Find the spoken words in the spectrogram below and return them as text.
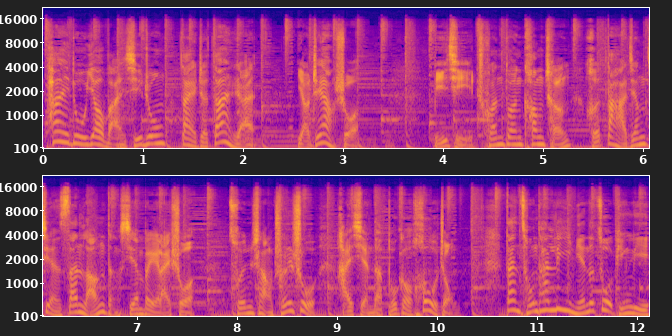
态度要惋惜中带着淡然，要这样说。比起川端康成和大江健三郎等先辈来说，村上春树还显得不够厚重。但从他历年的作品里，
